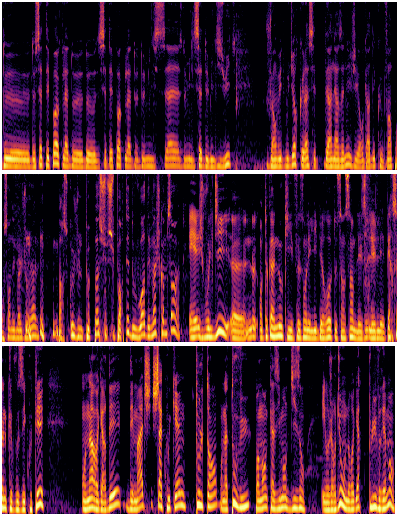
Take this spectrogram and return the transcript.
de, de cette époque-là, de, de cette époque-là de 2016, 2017, 2018, j'ai envie de vous dire que là, ces dernières années, j'ai regardé que 20% des matchs du Real. parce que je ne peux pas su- supporter de voir des matchs comme ça. Et je vous le dis, euh, en tout cas nous qui faisons les libéraux tous ensemble, les, les- les personnes que vous écoutez, on a regardé des matchs chaque week-end, tout le temps, on a tout vu pendant quasiment 10 ans. Et aujourd'hui, on ne regarde plus vraiment,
